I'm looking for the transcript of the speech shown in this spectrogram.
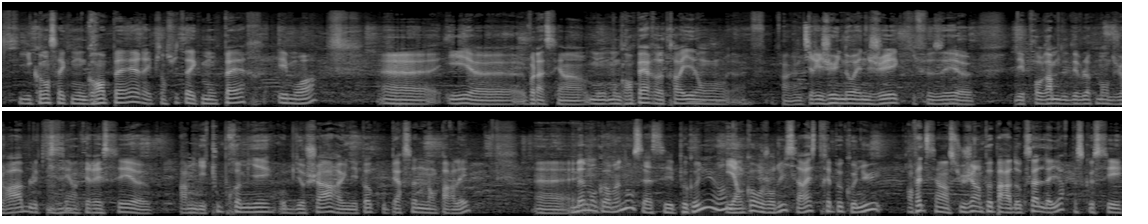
qui commence avec mon grand-père et puis ensuite avec mon père et moi. et voilà, c'est mon, mon grand-père travaillait dans, enfin, dirigeait une ONG qui faisait des programmes de développement durable, qui s'est mhm. intéressé euh, parmi les tout premiers au biochar à une époque où personne n'en parlait. Euh, Même encore maintenant, c'est assez peu connu. Hein. Et encore aujourd'hui, ça reste très peu connu. En fait, c'est un sujet un peu paradoxal d'ailleurs, parce que c'est,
